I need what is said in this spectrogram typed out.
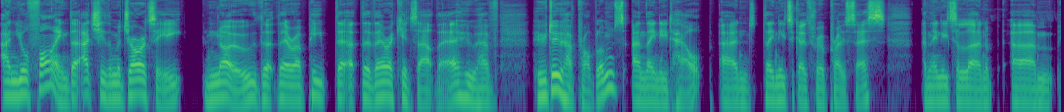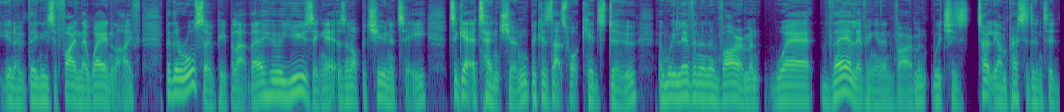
and you'll find that actually the majority know that there are people that, that there are kids out there who have who do have problems and they need help and they need to go through a process and they need to learn um, you know they need to find their way in life. But there are also people out there who are using it as an opportunity to get attention because that's what kids do. And we live in an environment where they're living in an environment which is totally unprecedented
